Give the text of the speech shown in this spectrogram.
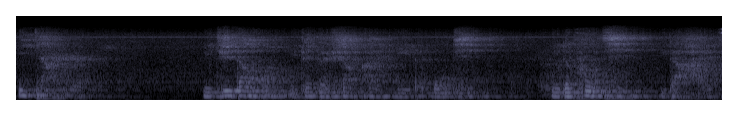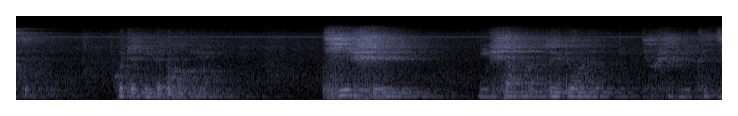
一家人。你知道吗？你正在伤害你的母亲、你的父亲、你的孩子，或者你的朋友。其实，你伤的最多的就是你自己。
